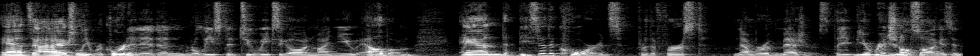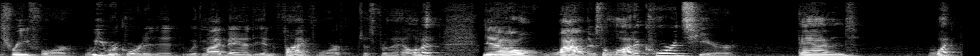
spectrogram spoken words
And I actually recorded it and released it 2 weeks ago on my new album. And these are the chords for the first number of measures. The, the original song is in 3 4. We recorded it with my band in 5 4, just for the hell of it. Now, wow, there's a lot of chords here. And what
